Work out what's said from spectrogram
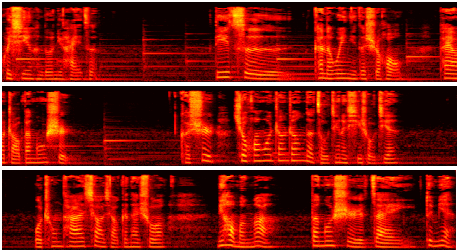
会吸引很多女孩子。第一次看到維尼的时候，他要找办公室。可是，却慌慌张张地走进了洗手间。我冲他笑笑，跟他说：“你好萌啊，办公室在对面。”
